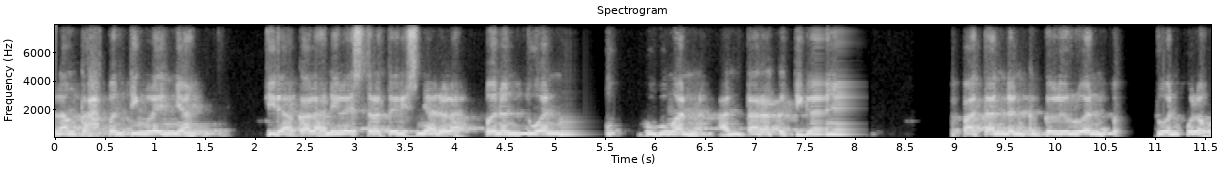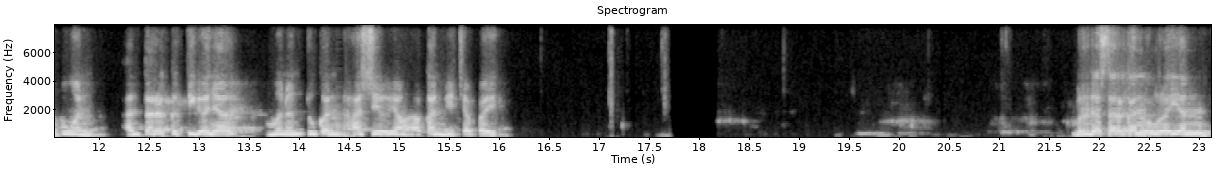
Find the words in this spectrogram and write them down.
langkah penting lainnya tidak kalah nilai strategisnya adalah penentuan hubungan antara ketiganya kepatan dan kekeliruan penentuan pola hubungan antara ketiganya menentukan hasil yang akan dicapai. Berdasarkan uraian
